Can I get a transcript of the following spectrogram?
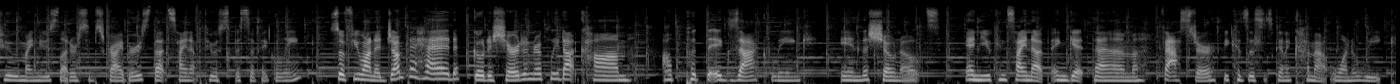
to my newsletter subscribers that sign up through a specific link. So if you want to jump ahead, go to SheridanRipley.com. I'll put the exact link in the show notes and you can sign up and get them faster because this is going to come out one a week.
